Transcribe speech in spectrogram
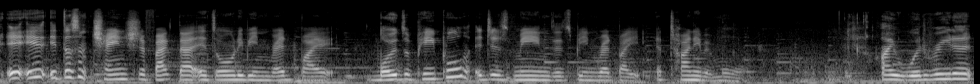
It, it, it doesn't change the fact that it's already been read by loads of people, it just means it's been read by a tiny bit more. I would read it,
